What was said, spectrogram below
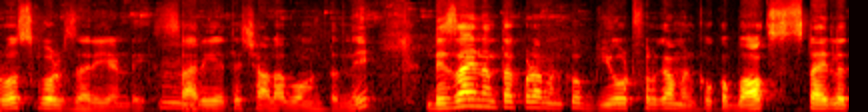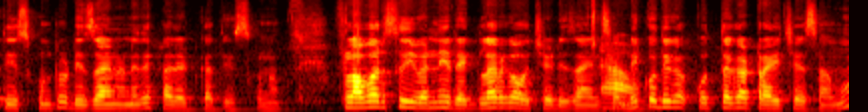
రోజ్ గోల్డ్ జరీ అండి. సారీ అయితే చాలా బాగుంటుంది. డిజైన్ అంతా కూడా మనకు బ్యూటిఫుల్గా మనకు ఒక బాక్స్ స్టైల్లో తీసుకుంటూ డిజైన్ అనేది హైలైట్గా తీసుకున్నాం. ఫ్లవర్స్ ఇవన్నీ రెగ్యులర్గా వచ్చే డిజైన్స్ అండి. కొద్దిగా కొత్తగా ట్రై చేసాము.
